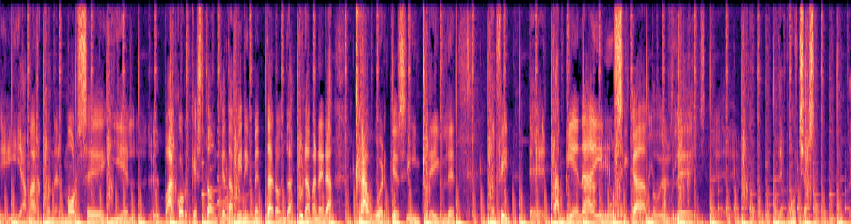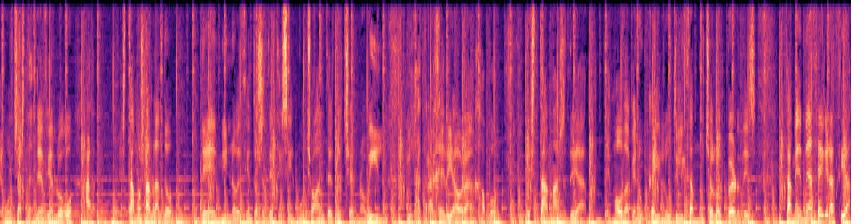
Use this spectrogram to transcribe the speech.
y además con el Morse y el, el back orquestón que también inventaron de alguna manera Kraftwerk, que es increíble. En fin, eh, también hay música pues, de, de, muchas de muchas tendencias. Luego estamos hablando de 1976, mucho antes de Chernobyl y la tragedia ahora en Japón. Está más de, de moda que nunca y lo utilizan mucho los verdes. También me hace gracia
